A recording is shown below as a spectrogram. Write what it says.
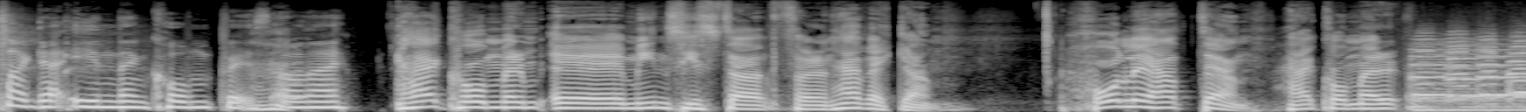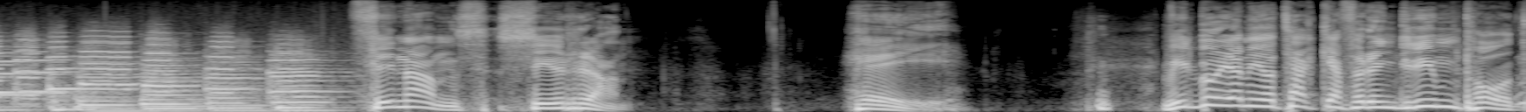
Tagga in en kompis. Ja, nej. Här kommer eh, min sista för den här veckan. Håll i hatten. Här kommer Finanssyrran. Hej. Vill börja med att tacka för en grym podd.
